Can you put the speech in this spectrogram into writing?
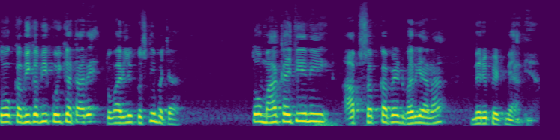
तो कभी कभी कोई कहता रहे तुम्हारे लिए कुछ नहीं बचा। तो माँ कहती है, नहीं, आप सबका पेट भर गया ना, मेरे पेट में आ गया।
